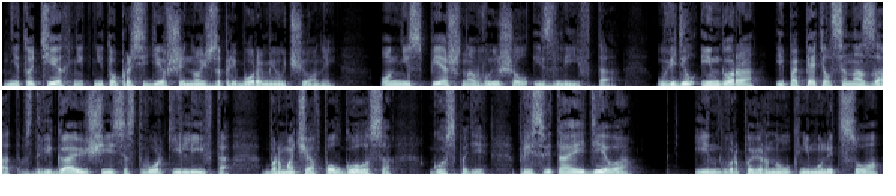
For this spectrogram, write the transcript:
Не то техник, не то просидевший ночь за приборами ученый. Он неспешно вышел из лифта. Увидел Ингвара и попятился назад, в сдвигающиеся створки лифта, бормоча в полголоса «Господи, Пресвятая Дева!» Ингвар повернул к нему лицо,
